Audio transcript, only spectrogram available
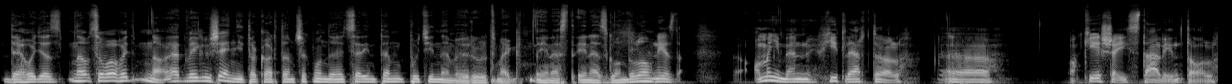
de hogy az, na szóval, hogy na, hát végül is ennyit akartam csak mondani, hogy szerintem Putyin nem őrült meg. Én ezt, én ezt gondolom. Nézd, amennyiben Hitlertől, a kései Sztálintól,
